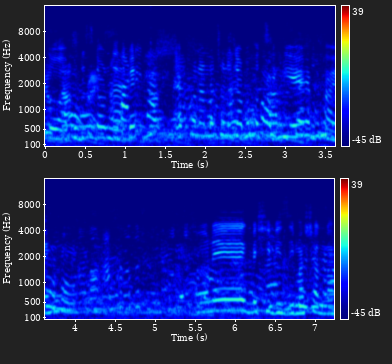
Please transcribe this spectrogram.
তো আপু ডিসকাউন্ট দিবে। এখন আমরা চলে যাব হচ্ছে গিয়ে কোথায়? অনেক বেশি বিজি মাশাআল্লাহ।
